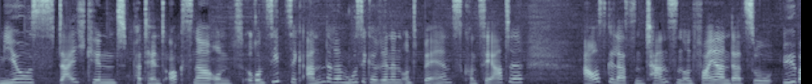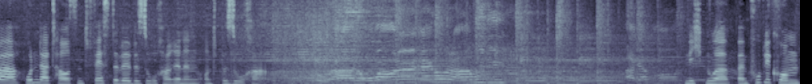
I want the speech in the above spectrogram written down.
Muse, Deichkind, Patent Ochsner und rund 70 andere Musikerinnen und Bands Konzerte Ausgelassen tanzen und feiern dazu über 100.000 Festivalbesucherinnen und Besucher. Nicht nur beim Publikum,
